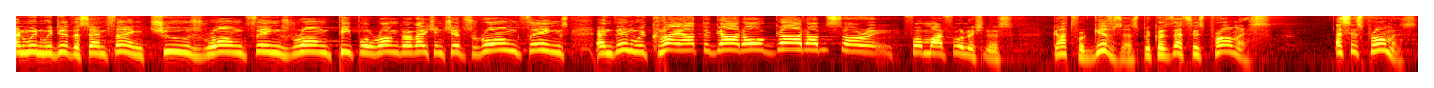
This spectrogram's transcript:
And when we do the same thing, choose wrong things, wrong people, wrong relationships, wrong things, and then we cry out to God, Oh God, I'm sorry for my foolishness. God forgives us because that's His promise. That's His promise.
